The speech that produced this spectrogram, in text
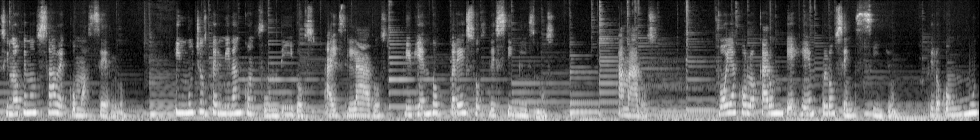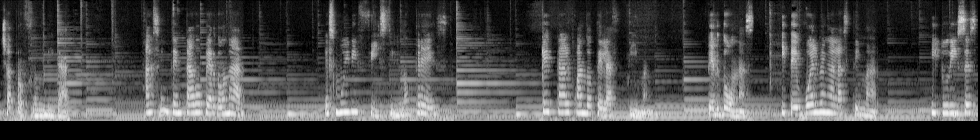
sino que no sabe cómo hacerlo y muchos terminan confundidos, aislados, viviendo presos de sí mismos. Amados, voy a colocar un ejemplo sencillo, pero con mucha profundidad. ¿Has intentado perdonar? Es muy difícil, ¿no crees? ¿Qué tal cuando te lastiman? Perdonas y te vuelven a lastimar. Y tú dices,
